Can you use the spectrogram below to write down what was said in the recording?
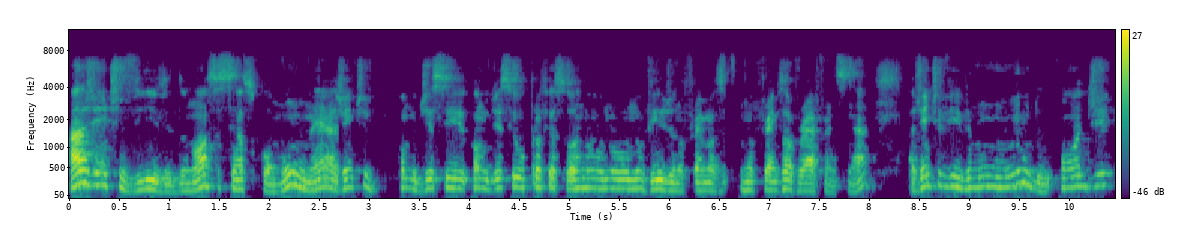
a gente vive do nosso senso comum, né, a gente como disse, como disse o professor no, no, no vídeo, no, frame of, no Frames of Reference. Né? A gente vive num mundo onde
